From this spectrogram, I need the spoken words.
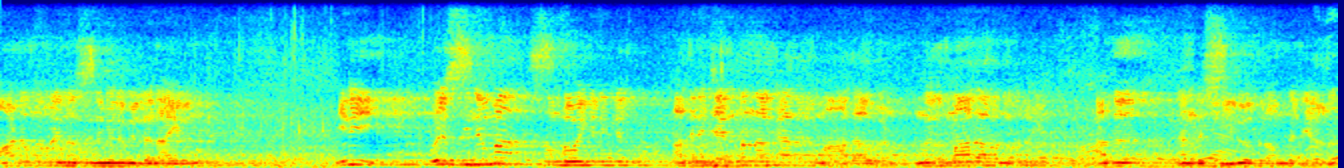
ആട് എന്ന് പറയുന്ന സിനിമയിൽ വില്ലനായിരുന്നു. ഇനി ഒരു സിനിമ സംഭവിക്കണമെങ്കിൽ അതിന് ജന്മം നൽകാത്ത ഒരു മാതാവ് വേണം. നിർമ്മാതാവ് എന്ന് പറയും. അത് ഞങ്ങളുടെ ഷീലു അബ്രാം തന്നെയാണ്.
